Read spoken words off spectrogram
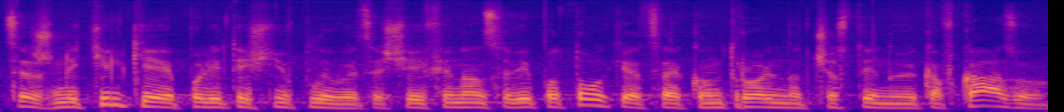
це ж не тільки політичні впливи, це ще й фінансові потоки, це контроль над частиною Кавказу.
